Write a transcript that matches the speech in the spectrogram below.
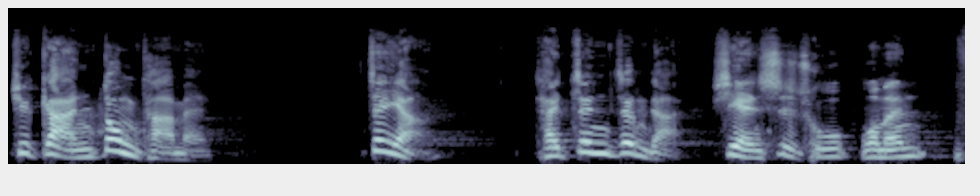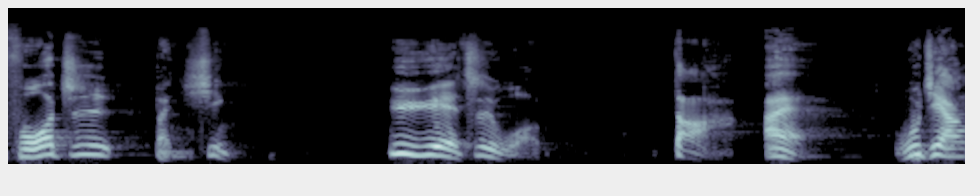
去感动他们，这样才真正的显示出我们佛之本性，愉悦自我，大爱。无疆，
